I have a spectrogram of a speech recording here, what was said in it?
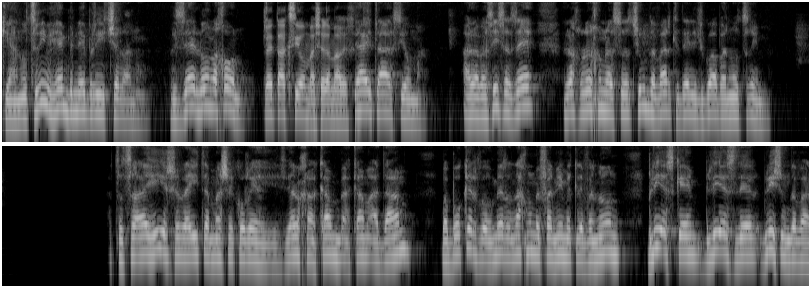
כי הנוצרים הם בני ברית שלנו, וזה לא נכון. זו הייתה אקסיומה של המערכת. זו הייתה אקסיומה. על הבסיס הזה אנחנו לא יכולים לעשות שום דבר כדי לפגוע בנוצרים. התוצאה היא שראית מה שקורה, יהיה לך קם, קם אדם בבוקר ואומר אנחנו מפנים את לבנון בלי הסכם, בלי הסדר, בלי שום דבר,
